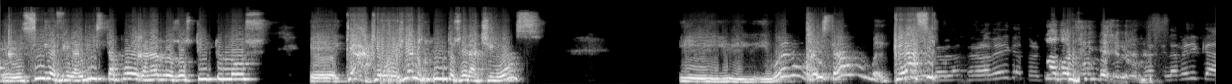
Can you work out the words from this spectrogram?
eh, sigue finalista, puede ganar los dos títulos. Eh, que a quien los puntos era Chivas. Y bueno, ahí está. Clásico. Pero, la América, pero Todo el fin de semana. el América,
